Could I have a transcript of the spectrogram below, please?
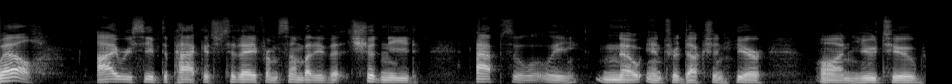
Well, I received a package today from somebody that should need absolutely no introduction here on YouTube.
